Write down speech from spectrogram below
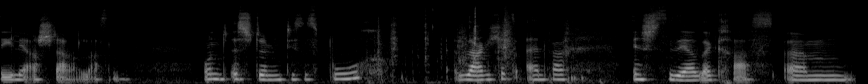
Seele erstarren lassen. Und es stimmt, dieses Buch, sage ich jetzt einfach, ist sehr, sehr krass. Ähm,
